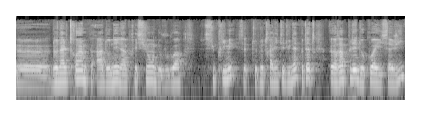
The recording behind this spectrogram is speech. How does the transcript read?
euh, Donald Trump a donné l'impression de vouloir supprimer cette neutralité du net, peut-être euh, rappeler de quoi il s'agit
